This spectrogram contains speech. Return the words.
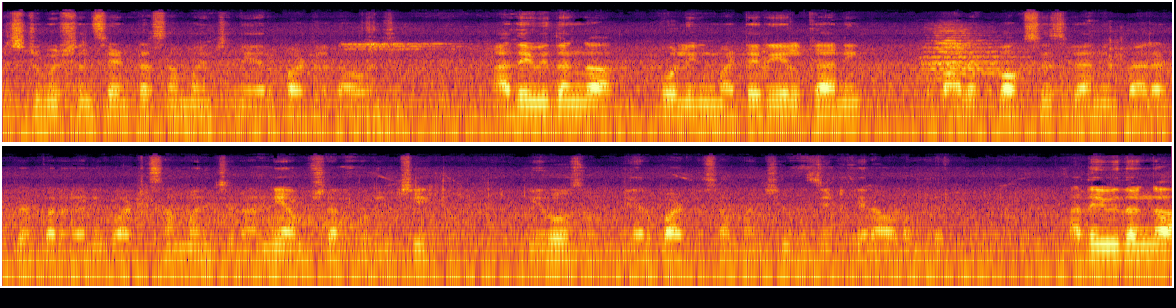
డిస్ట్రిబ్యూషన్ సెంటర్ సంబంధించిన ఏర్పాట్లు కావచ్చు. అదేవిధంగా పోలింగ్ మటీరియల్ కానీ బ్యాలెట్ బాక్సెస్ కానీ బ్యాలెట్ పేపర్ కానీ వాటికి సంబంధించిన అన్ని అంశాల గురించి ఈరోజు ఏర్పాట్లకు సంబంధించి విజిట్కి రావడం జరిగింది. అదేవిధంగా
